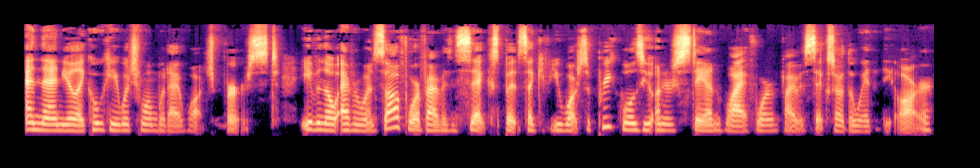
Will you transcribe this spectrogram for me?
And then you're like, okay, which one would I watch first? Even though everyone saw four, five, and six, but it's like if you watch the prequels, you understand why four and five and six are the way that they are.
